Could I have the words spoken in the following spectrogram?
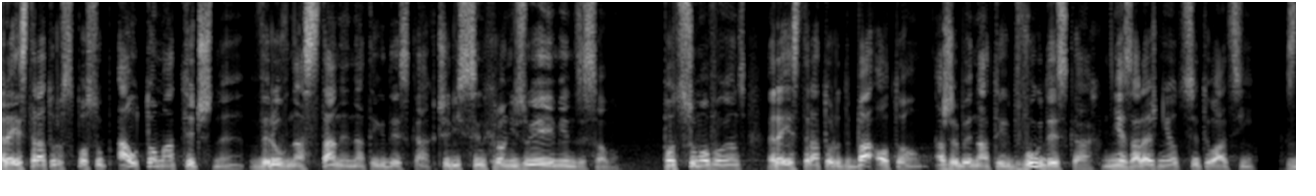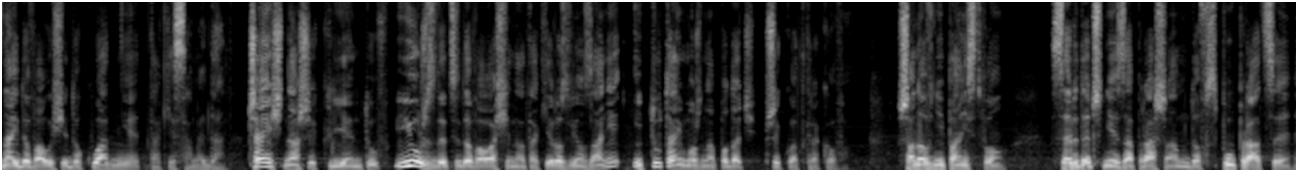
Rejestrator w sposób automatyczny wyrówna stany na tych dyskach, czyli synchronizuje je między sobą. Podsumowując, rejestrator dba o to, ażeby na tych dwóch dyskach, niezależnie od sytuacji, znajdowały się dokładnie takie same dane. Część naszych klientów już zdecydowała się na takie rozwiązanie i tutaj można podać przykład Krakowa. Szanowni Państwo, serdecznie zapraszam do współpracy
